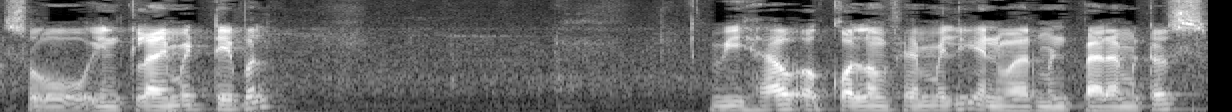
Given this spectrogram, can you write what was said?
so in climate table we have a column family environment parameters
